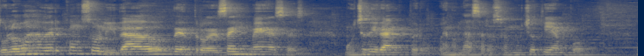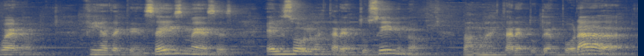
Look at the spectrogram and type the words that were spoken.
tú lo vas a ver consolidado dentro de seis meses. Muchos dirán, pero bueno, Lázaro, eso es mucho tiempo. Bueno, fíjate que en seis meses el sol va a estar en tu signo, vamos a estar en tu temporada.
